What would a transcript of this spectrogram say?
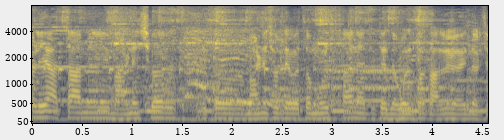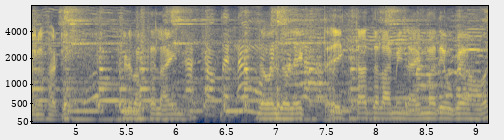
मंडळी आता आम्ही भाणेश्वर इथं भाणेश्वर देवाचं मूळ स्थान आहे. तिथे जवळपास आलेलो आहे दर्शनासाठी. इकडे बघता लाईन जवळजवळ एक एक तास झाला आम्ही लाईनमध्ये उभे आहोत.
